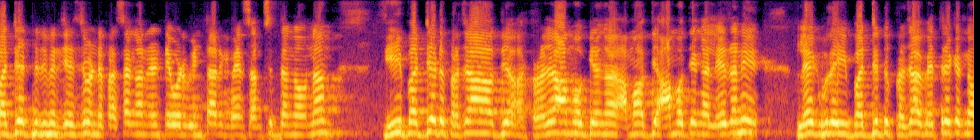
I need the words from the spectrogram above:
బడ్జెట్ మీద మీరు చేసినటువంటి ప్రసంగాన్ని కూడా వినటానికి మేము సంసిద్ధంగా ఉన్నాం. ఈ బడ్జెట్ ప్రజా ప్రజా ఆమోగ్యంగా అమోద్య ఆమోద్యంగా లేదని లేకపోతే ఈ బడ్జెట్ ప్రజా వ్యతిరేకంగా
